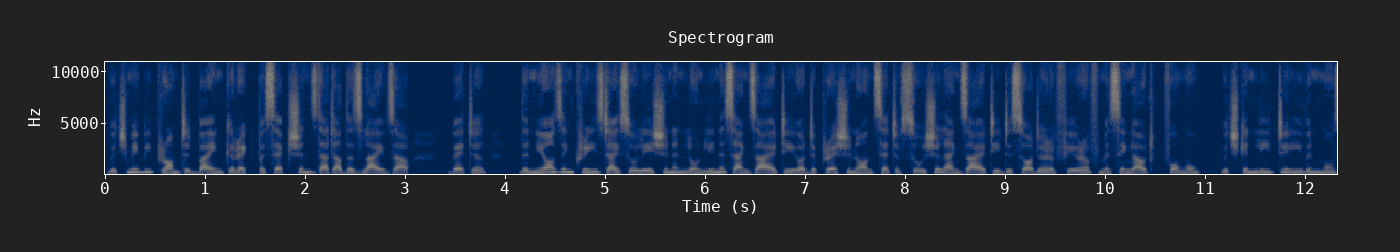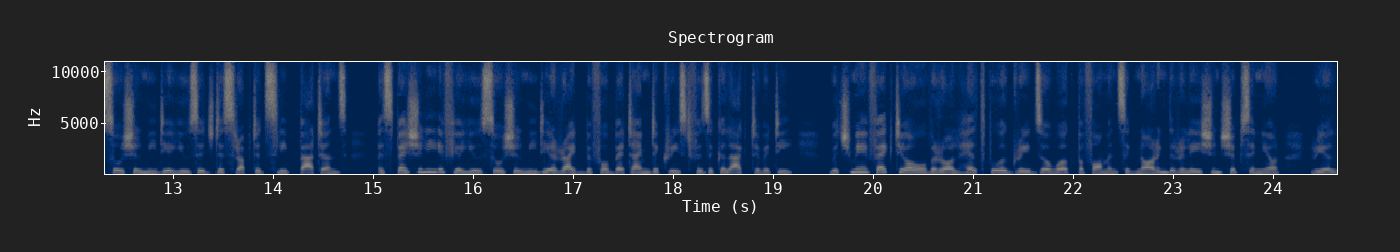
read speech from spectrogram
which may be prompted by incorrect perceptions that others' lives are better, the NIOS increased isolation and loneliness, anxiety or depression, onset of social anxiety disorder, a fear of missing out, FOMO, which can lead to even more social media usage, disrupted sleep patterns, especially if you use social media right before bedtime, decreased physical activity, which may affect your overall health, poor grades or work performance, ignoring the relationships in your real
